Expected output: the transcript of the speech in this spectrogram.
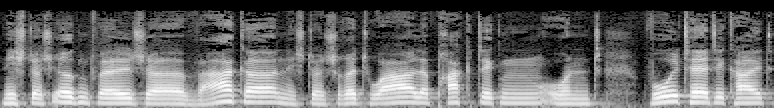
nicht durch irgendwelche Werke, nicht durch Rituale, Praktiken und Wohltätigkeit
